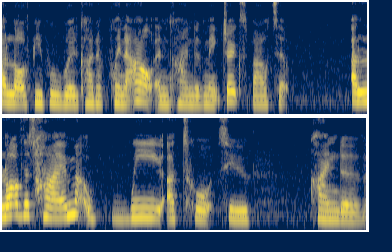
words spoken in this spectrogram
a lot of people would kind of point it out and kind of make jokes about it. A lot of the time, we are taught to kind of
